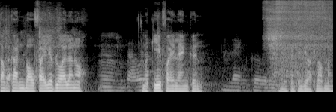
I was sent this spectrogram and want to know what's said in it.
ทำการเบาไฟเรียบร้อยแล้วเนาะ อืมเบาเมื่อกี้ไฟแรงเกินแรงเกิน อันนี้ก็จะหยอดรอบมัน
